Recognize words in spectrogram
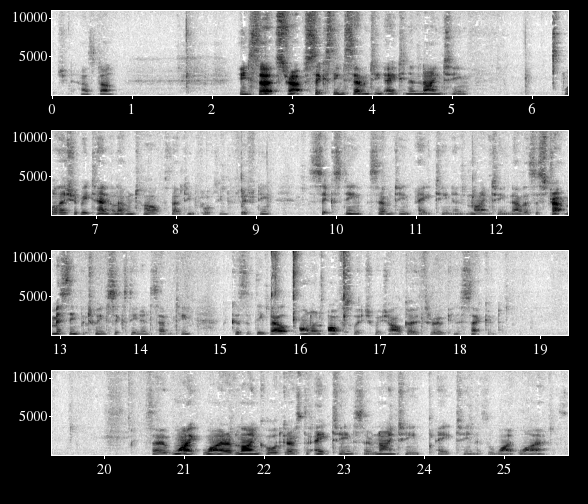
which it has done. Insert straps 16, 17, 18 and 19. Well, they should be 10, 11, 12, 13, 14, 15, 16, 17, 18 and 19. Now there's a strap missing between 16 and 17 because of the bell on and off switch, which I'll go through in a second. So white wire of line cord goes to 18, so 19, 18 is the white wire, so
